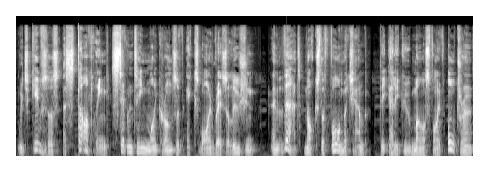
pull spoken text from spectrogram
which gives us a startling 17 microns of XY resolution, and that knocks the former champ, the Elegoo Mars 5 Ultra,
